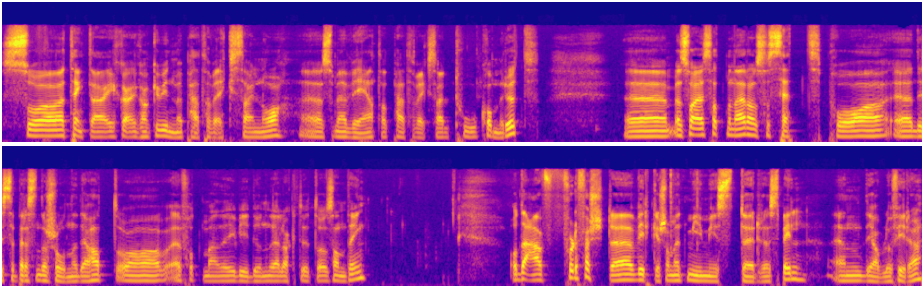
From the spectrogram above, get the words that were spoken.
så tenkte jeg jeg kan, ikke begynne med Path of Exile nå, som jeg vet at Path of Exile 2 kommer ut. Uh, men så har jeg satt meg ned og sett på uh, disse presentasjonene de har hatt, og fått med meg de videoene de har lagt ut og sånne ting. Og det er for det første virker som et mye, mye større spill enn Diablo 4.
